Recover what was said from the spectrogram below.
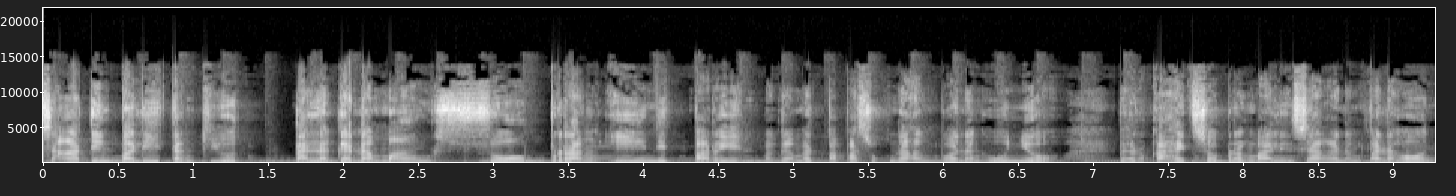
Sa ating balitang cute, talaga namang sobrang init pa rin bagamat papasok na ang buwan ng Hunyo. Pero kahit sobrang maalinsangan ng panahon,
